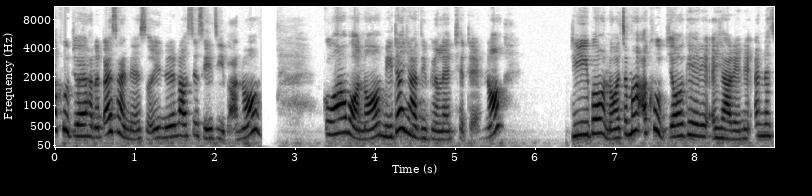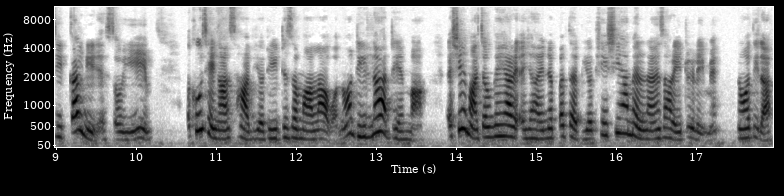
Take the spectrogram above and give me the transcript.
အခုပြောရတဲ့ဟာနဲ့တိုက်ဆိုင်နေဆိုရင်နည်းနည်းတော့စစ်ဆေးကြည့်ပါเนาะကိုကပေါ့နော်မိတက်ရာသီပင်လည်းဖြစ်တယ်เนาะဒီပေါ့နော်ကျမအခုပြောခဲ့တဲ့အရာတွေနဲ့ energy ကိုက်နေတယ်ဆိုရင်အခုချိန်ကစပြီးတော့ဒီဒီဇင်ဘာလပေါ့နော်ဒီလထဲမှာ အရှိမကြုံခဲ့ရတဲ့အရာတွေနဲ့ပတ်သက်ပြီးတော့ဖြည့်ရှင်းရမယ့်လမ်းစာတွေတွေ့လိမ့်မယ်နော်ဒီလား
